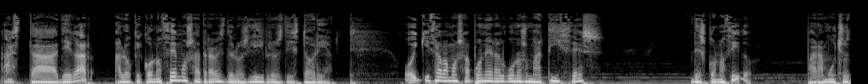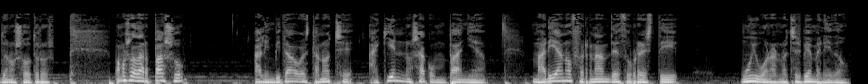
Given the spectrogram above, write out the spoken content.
hasta llegar a lo que conocemos a través de los libros de historia. Hoy quizá vamos a poner algunos matices desconocidos para muchos de nosotros. Vamos a dar paso al invitado esta noche, a quien nos acompaña, Mariano Fernández Urresti. Muy buenas noches, bienvenido.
